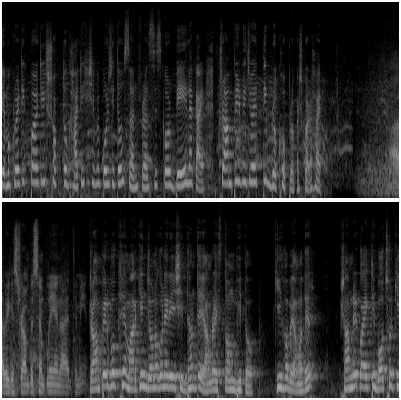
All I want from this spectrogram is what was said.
ডেমোক্রেটিক পার্টির শক্ত ঘাঁটি হিসেবে পরিচিত সান ফ্রান্সিসকোর বে এলাকায় ট্রাম্পের বিজয়ে তীব্র ক্ষোভ প্রকাশ করা হয়। Uh, uh, ট্রাম্পের পক্ষে মার্কিন জনগণের এই সিদ্ধান্তে আমরা স্তম্ভিত। কি হবে আমাদের? সামনের কয়েকটি বছর কি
